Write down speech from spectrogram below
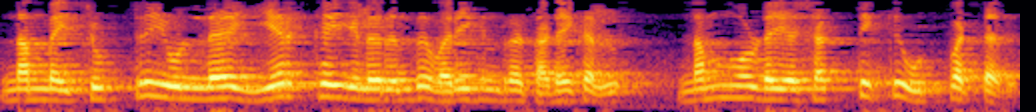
நம்மை சுற்றியுள்ள இயற்கையிலிருந்து வருகின்ற தடைகள் நம்முடைய சக்திக்கு உட்பட்டது.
